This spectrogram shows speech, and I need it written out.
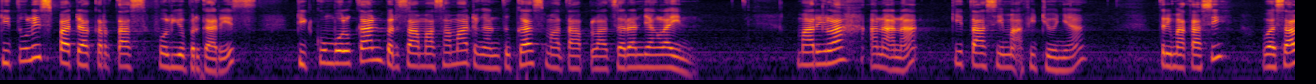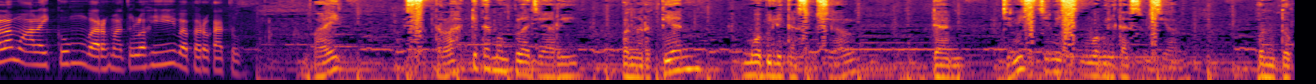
ditulis pada kertas folio bergaris, dikumpulkan bersama-sama dengan tugas mata pelajaran yang lain. Marilah anak-anak kita simak videonya. Terima kasih. Wassalamualaikum warahmatullahi wabarakatuh. Baik, setelah kita mempelajari pengertian mobilitas sosial dan jenis-jenis mobilitas sosial. Untuk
